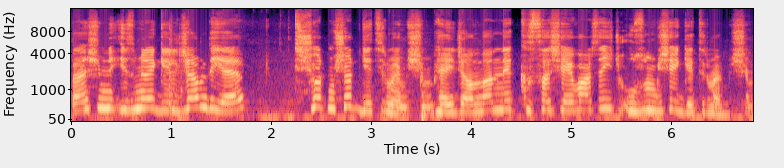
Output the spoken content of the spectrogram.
Ben şimdi İzmir'e geleceğim diye tişört mişört getirmemişim. Heyecandan ne kısa şey varsa hiç uzun bir şey getirmemişim.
